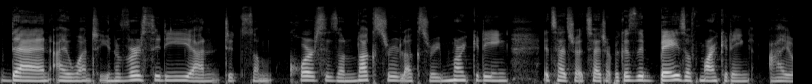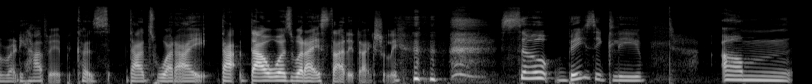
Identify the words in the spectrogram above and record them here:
then I went to university and did some courses on luxury, luxury marketing, etc., etc. Because the base of marketing, I already have it because that's what I that that was what I studied actually. so basically, um,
